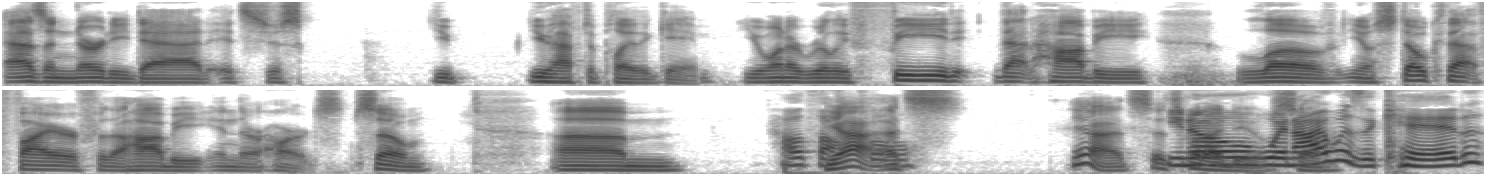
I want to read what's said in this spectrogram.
as a nerdy dad, it's just you you have to play the game. You want to really feed that hobby love, you know, stoke that fire for the hobby in their hearts. So, um, How thoughtful. yeah, that's yeah, it's it's you what I know, do, when so. I was a kid,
